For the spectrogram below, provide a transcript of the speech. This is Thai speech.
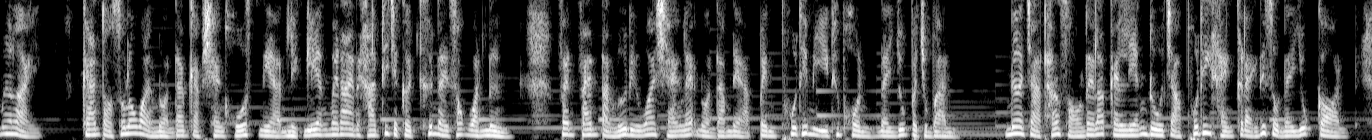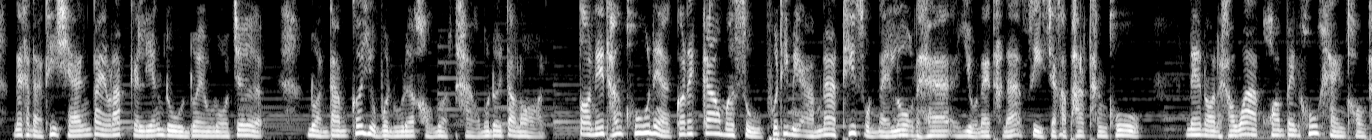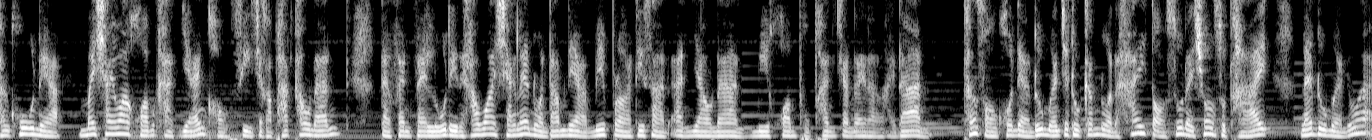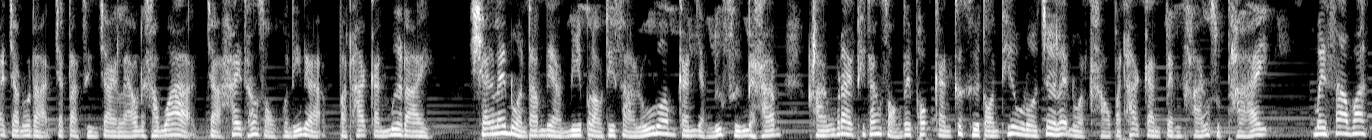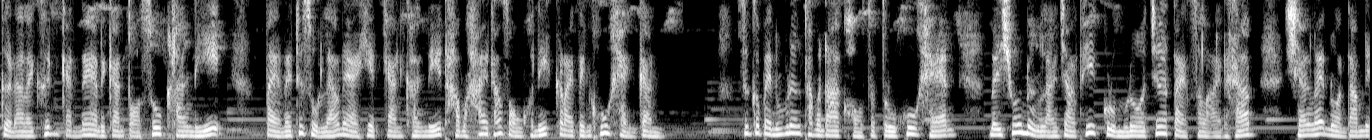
เมื่อไหร่ การต่อสู้ระหว่างหนวดดำกับแชงคูสเนี่ยหลีกเลี่ยงไม่ได้นะครับที่จะเกิดขึ้นในสักวันหนึ่ง แฟนๆต่างรู้ดีว่าแชงและหนวดดำเนี่ยเป็นผู้ที่มีอิทธิพลในยุคปัจจุบันเนื่องจากทั้งสองได้รับการเลี้ยงดูจากผู้ที่แข็งแกร่งที่สุดในยุคก่อน ในขณะที่แชงได้รับการเลี้ยงดูโดยโรเจอร์ หนวดดำก็อยู่บนเรือของหนวดขาวมาโดยตลอด ตอนนี้ทั้งคู่เนี่ยก็ได้ก้าวมาสู่ผู้ที่มีอำนาจที่สุดในโลกนะฮะ อยู่ในฐานะสี่จักรพรรดิทั้งคู่ แน่นอนนะครับว่าความเป็นคู่แข่งของทั้งคู่เนี่ยไม่ใช่ว่าความขัดแย้งของสี่จักรพรรดิเท่านั้น แต่แฟนๆรู้ดีนะครับว่าแชงและหนวดดำเนี่ยมีประวัติศาสตร์อันยาวนาน มีความผูกพันกันในหลายๆ ด้าน ทั้งสองคนเนี่ยดูเหมือนจะถูกกำหนดให้ต่อสู้ในช่วงสุดท้าย และดูเหมือนว่าอาจารย์วดาจะตัดสินใจแล้วนะครับว่าจะให้ทั้งสองคนนี้เนี่ยปะทะกันเมื่อใดแชงและหนวดดำเนี่ยมีประวัติศาสตร์รู้ร่วมกันอย่างลึกซึ้งนะครับ ครั้งแรกที่ทั้งสองได้พบกันก็คือตอนที่โรเจอร์และหนวดขาวปะทะกันเป็นครั้งสุดท้าย ไม่ทราบว่าเกิดอะไรขึ้นกันแน่ในการต่อสู้ครั้งนี้ แต่ในที่สุดแล้วเนี่ยเหตุการณ์ครั้งนี้ทำให้ทั้งสองคนนี้กลายเป็นคู่แข่งกัน ซึ่งก็เป็นเรื่องธรรมดาของศัตรูคู่แค้น ในช่วงหนึ่งหลังจากที่กลุ่มโรเจอร์แตกสลายนะครับแชงและหนวดดำเนี่ย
